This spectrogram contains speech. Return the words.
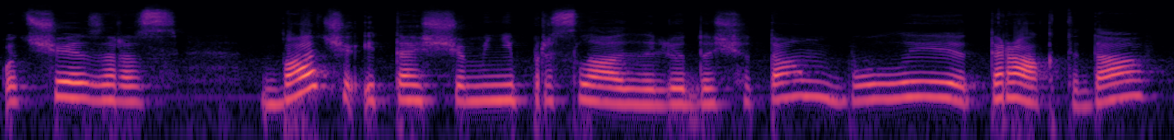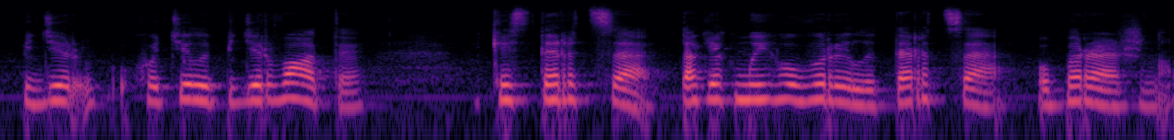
от що я зараз бачу, і те, що мені прислали люди, що там були теракти, да? Підір... хотіли підірвати якесь ТРЦ, так як ми й говорили, ТРЦ обережно.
